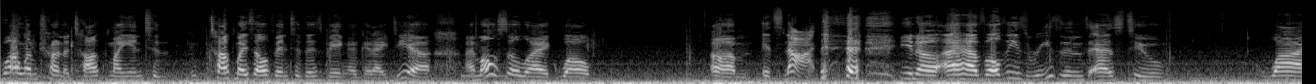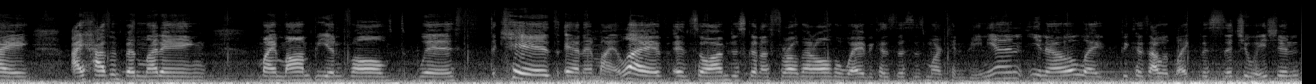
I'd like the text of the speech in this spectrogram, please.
while I'm trying to talk my into talk myself into this being a good idea, I'm also like, well, um, it's not. you know, I have all these reasons as to why I haven't been letting my mom be involved with the kids and in my life and so i'm just gonna throw that all the way because this is more convenient you know like because i would like this situation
